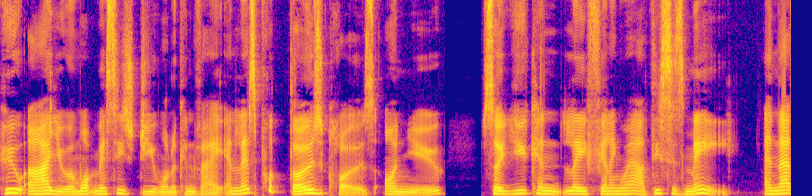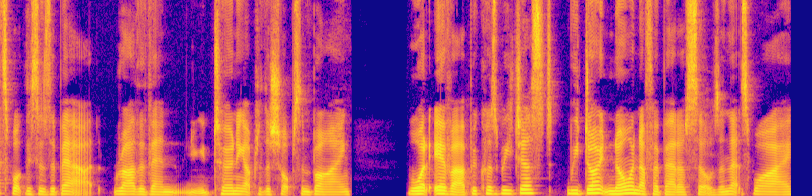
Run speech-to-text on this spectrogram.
Who are you and what message do you want to convey? And let's put those clothes on you so you can leave feeling, wow, this is me. And that's what this is about rather than turning up to the shops and buying whatever because we just, we don't know enough about ourselves. And that's why,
